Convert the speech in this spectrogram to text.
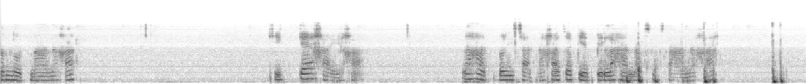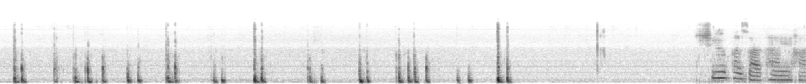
กำหนดมานะคะ คลิกแก้ไขค่ะ รหัสบริษัทนะคะ จะเปลี่ยนเป็นรหัสนักศึกษานะคะ ชื่อภาษาไทยค่ะ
